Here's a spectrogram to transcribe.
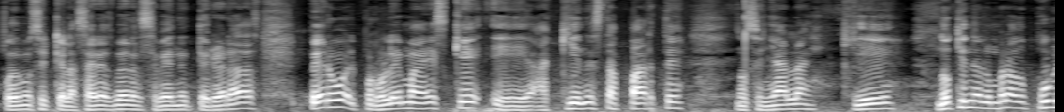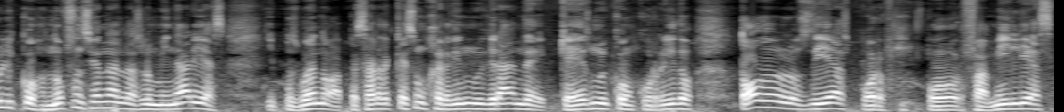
podemos decir que las áreas verdes se ven deterioradas, pero el problema es que eh, aquí en esta parte nos señalan que no tiene alumbrado público, no funcionan las luminarias. Y pues bueno, a pesar de que es un jardín muy grande, que es muy concurrido todos los días por, por familias,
